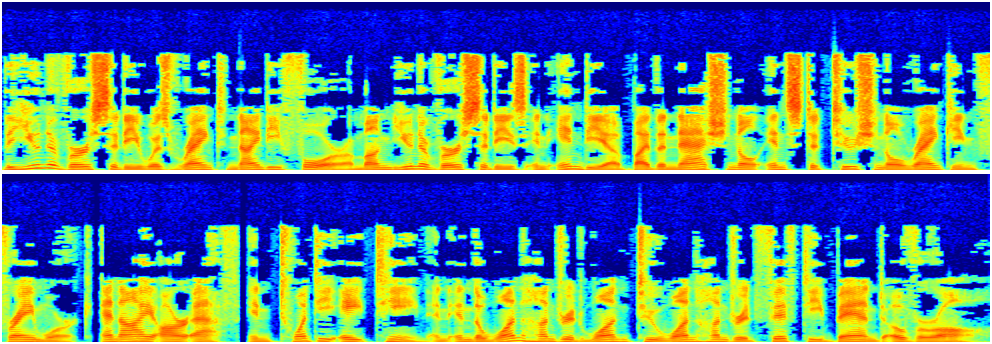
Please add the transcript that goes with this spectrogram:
The university was ranked 94 among universities in India by the National Institutional Ranking Framework in 2018 and in the 101 to 150 band overall.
